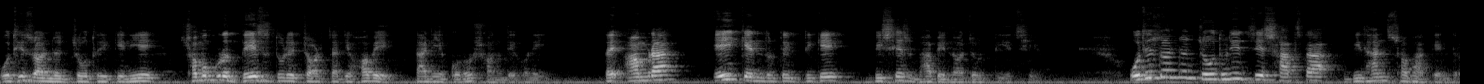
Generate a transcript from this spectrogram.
অধীর রঞ্জন চৌধুরীকে নিয়ে সমগ্র দেশ জুড়ে চর্চা যে হবে, তা নিয়ে কোনো সন্দেহ নেই। তাই আমরা এই কেন্দ্রটির দিকে বিশেষভাবে নজর দিয়েছি অধীর রঞ্জন চৌধুরীর যে সাতটা বিধানসভা কেন্দ্র,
